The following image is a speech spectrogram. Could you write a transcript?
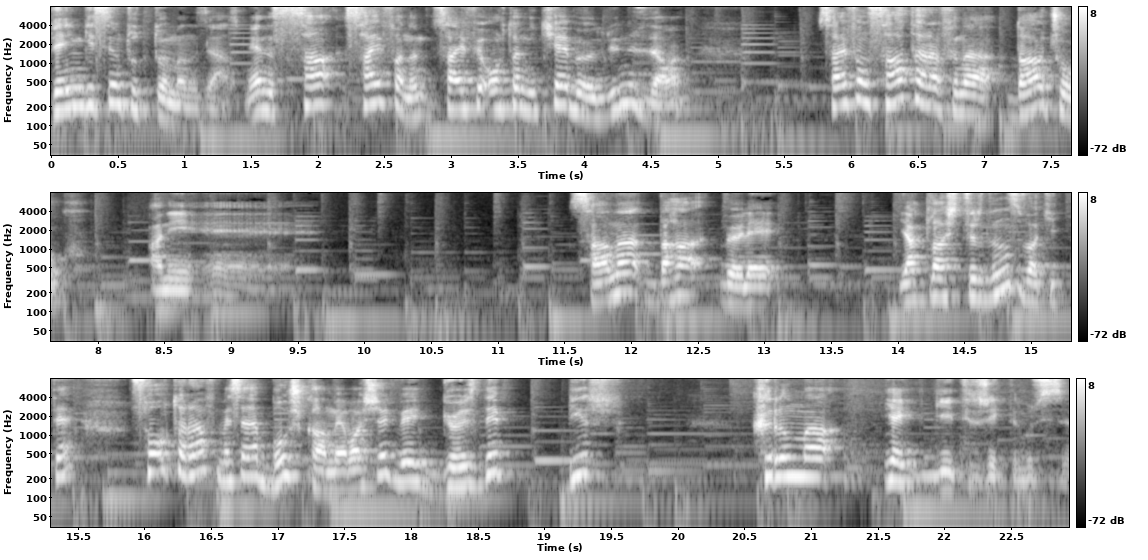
dengesini tutturmanız lazım. Yani sağ, sayfanın, sayfayı ortadan ikiye böldüğünüz zaman sayfanın sağ tarafına daha çok hani ee, sağına daha böyle yaklaştırdığınız vakitte sol taraf mesela boş kalmaya başlayacak ve gözde bir kırılmaya getirecektir bu sizi.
